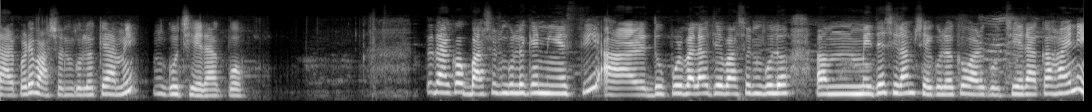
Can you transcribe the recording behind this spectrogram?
তারপরে বাসনগুলোকে আমি গুছিয়ে রাখব। তো দেখো, বাসনগুলোকে নিয়ে এসেছি। আর দুপুরবেলাও যে বাসনগুলো মেজেছিলাম, সেগুলোকেও আর গুছিয়ে রাখা হয়নি।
